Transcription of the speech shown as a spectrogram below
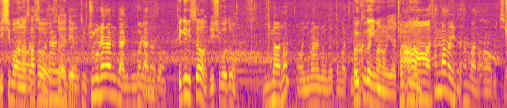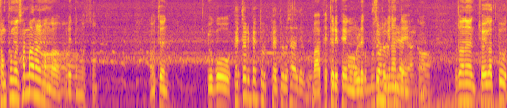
리시버 하나 어, 사서 써야 돼요. 지금 주문해놨는데 아직 물건이 안 음. 와서 되게 비싸 리시버도 2만 원? 어 2만 원 정도 했던 것 같은데 벌크가 2만 원이야. 정품은 아 3만 원이다 3만 원. 어 그렇지. 정품은 3만 얼마인가 어. 그랬던 것 같어. 아무튼 요거 배터리 팩도 별도로 사야 되고. 마 배터리 팩은 어, 원래 무선으로 별도긴 한데 어. 어. 우선은 저희가 또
